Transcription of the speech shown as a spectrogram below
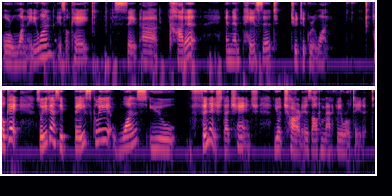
Or 181 is okay. Say, uh, cut it and then paste it to degree 1. Okay, so you can see basically once you finish that change, your chart is automatically rotated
